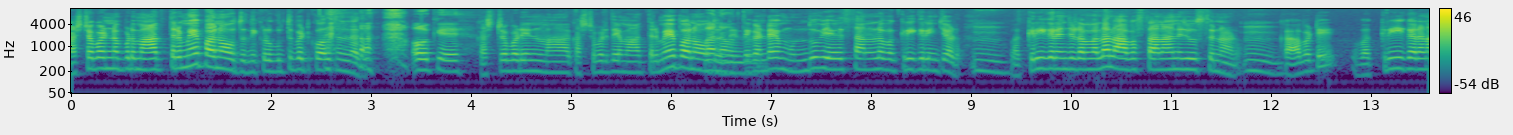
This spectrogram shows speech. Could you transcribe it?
కష్టపడినప్పుడు మాత్రమే పని అవుతుంది ఇక్కడ గుర్తుపెట్టుకోవాల్సింది అది. ఓకే. కష్టపడిన మా కష్టపడితే మాత్రమే పని అవుతుంది ఎందుకంటే ముందు వ్యయస్థానంలో వక్రీకరించాడు. వక్రీకరించడం వల్ల లాభస్థానాన్ని చూస్తున్నాడు. కాబట్టి వక్రీకరణ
